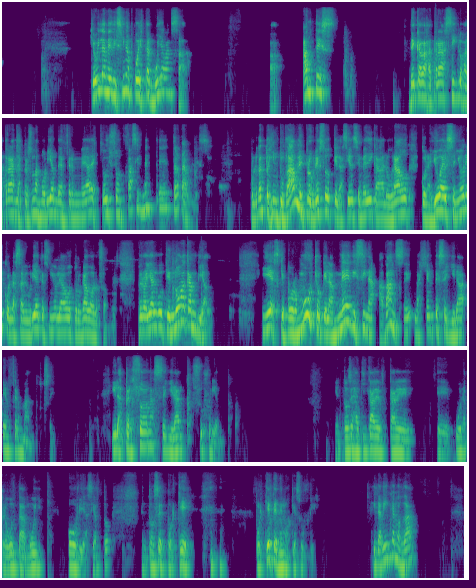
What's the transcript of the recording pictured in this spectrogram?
Que hoy la medicina puede estar muy avanzada. Ah, antes, décadas atrás, siglos atrás, las personas morían de enfermedades que hoy son fácilmente tratables. Por lo tanto, es indudable el progreso que la ciencia médica ha logrado con ayuda del Señor y con la sabiduría que el Señor le ha otorgado a los hombres. Pero hay algo que no ha cambiado. Y es que por mucho que la medicina avance, la gente seguirá enfermándose. Y las personas seguirán sufriendo. Y entonces aquí cabe, cabe eh, una pregunta muy obvia, ¿cierto? Entonces, ¿por qué? ¿Por qué tenemos que sufrir? Y la Biblia nos da,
